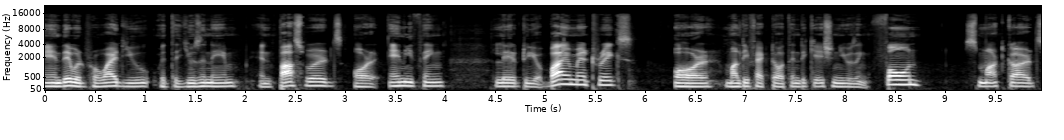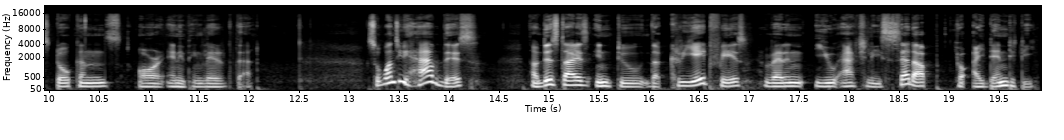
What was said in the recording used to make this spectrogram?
and they will provide you with the username and passwords or anything related to your biometrics or multi-factor authentication using phone, smart cards, tokens, or anything related to that. So once you have this, now this ties into the create phase wherein you actually set up your identity.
